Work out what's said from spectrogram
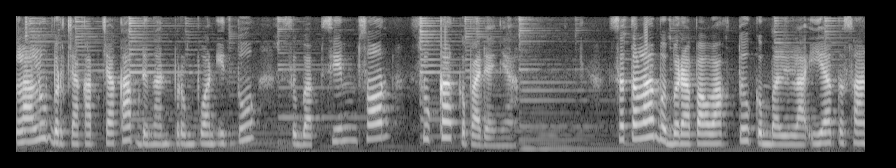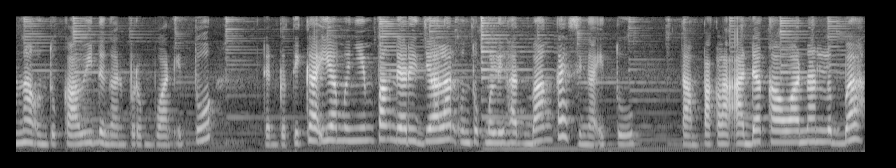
lalu bercakap-cakap dengan perempuan itu sebab Simpson suka kepadanya. Setelah beberapa waktu kembalilah ia ke sana untuk kawin dengan perempuan itu dan ketika ia menyimpang dari jalan untuk melihat bangkai singa itu, tampaklah ada kawanan lebah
